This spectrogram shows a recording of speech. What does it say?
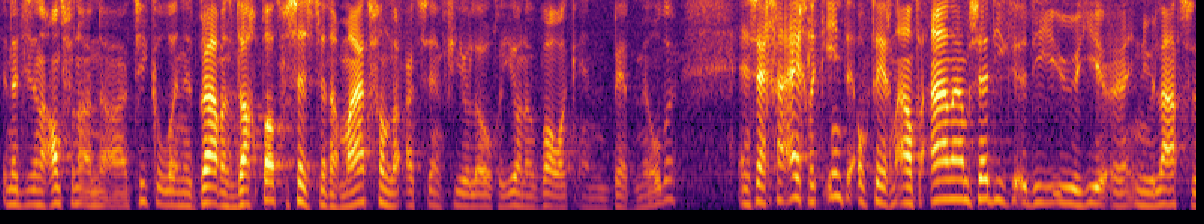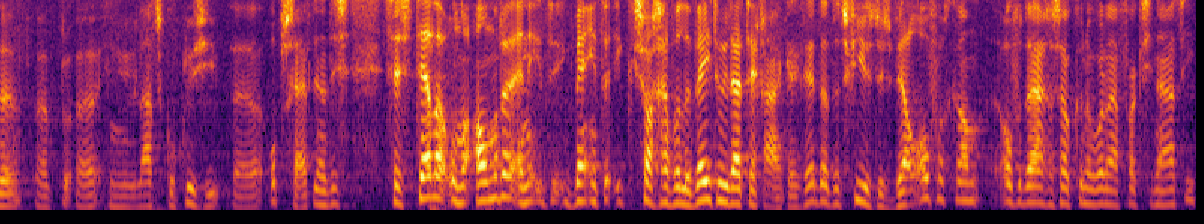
En dat is aan de hand van een artikel in het Brabants Dagblad van 26 maart van de artsen en virologen Jonno Walk en Bert Mulder. En zij gaan eigenlijk in, ook tegen een aantal aannames hè, die, die u hier uh, in, uw laatste, uh, in uw laatste conclusie opschrijft. En dat is, zij stellen onder andere, en ik, ben, ik zou graag willen weten hoe u daar tegenaan kijkt, hè, dat het virus dus wel over kan, overdragen zou kunnen worden naar vaccinatie.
